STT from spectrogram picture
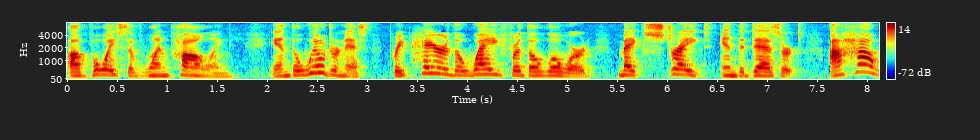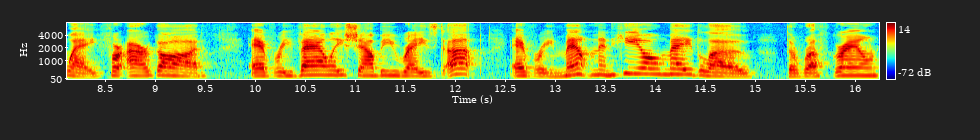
A voice of one calling, In the wilderness, prepare the way for the Lord, make straight in the desert a highway for our God. Every valley shall be raised up, every mountain and hill made low. The rough ground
